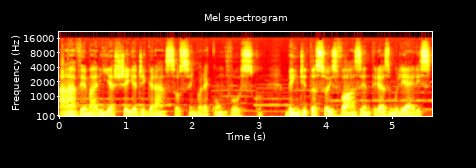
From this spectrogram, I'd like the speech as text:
Ave Maria, cheia de graça, o Senhor é convosco. Bendita sois vós entre as mulheres,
